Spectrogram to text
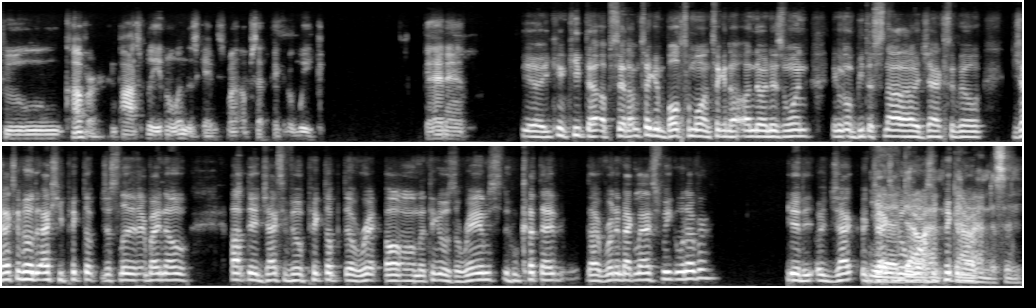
to cover and possibly even win this game. It's my upset pick of the week. Go ahead, Ann. Yeah, you can keep that upset. I'm taking Baltimore. I'm taking the under in this one. They're gonna beat the snot out of Jacksonville. Jacksonville actually picked up. Just let everybody know out there. Jacksonville picked up the um. I think it was the Rams who cut that that running back last week, whatever. Yeah, the, uh, Jack, uh, Jacksonville yeah, also picking up Henderson.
